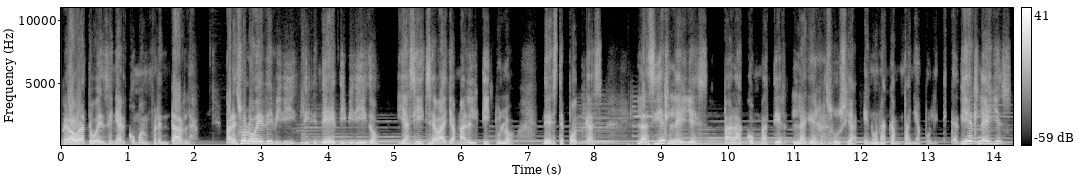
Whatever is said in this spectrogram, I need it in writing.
pero ahora te voy a enseñar cómo enfrentarla. Para eso lo he, dividido y así se va a llamar el título de este podcast, las 10 leyes para combatir la guerra sucia en una campaña política. 10 leyes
